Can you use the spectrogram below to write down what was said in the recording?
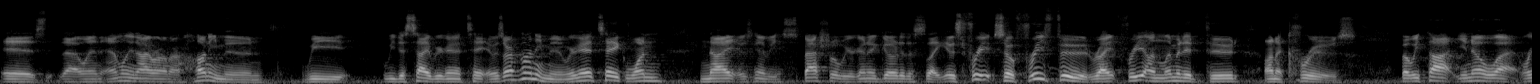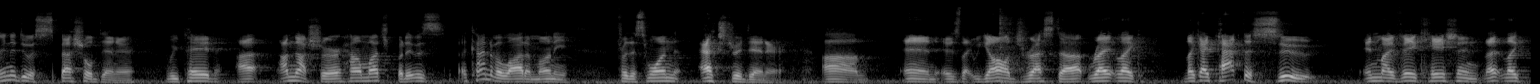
is that when emily and i were on our honeymoon we we decided we were going to take, it was our honeymoon. We were going to take one night. It was going to be special. We were going to go to this, like, it was free, so free food, right? Free unlimited food on a cruise. But we thought, you know what? We're going to do a special dinner. We paid, uh, I'm not sure how much, but it was a, kind of a lot of money for this one extra dinner. Um, and it was like we got all dressed up, right? Like, like I packed a suit in my vacation. Like,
